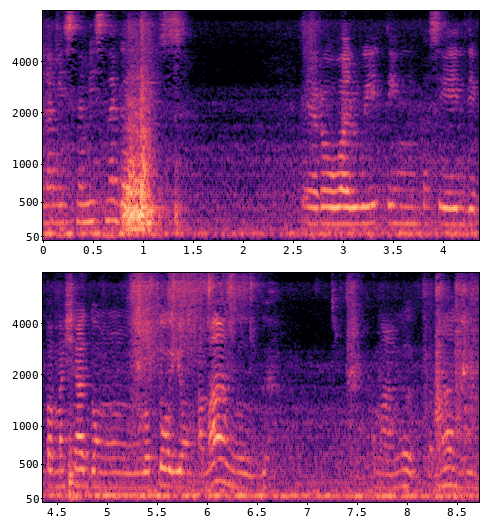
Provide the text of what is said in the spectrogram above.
na miss na miss na guys. Pero while waiting, kasi hindi pa masyadong luto yung kamangog. Kamangog, kamangog.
